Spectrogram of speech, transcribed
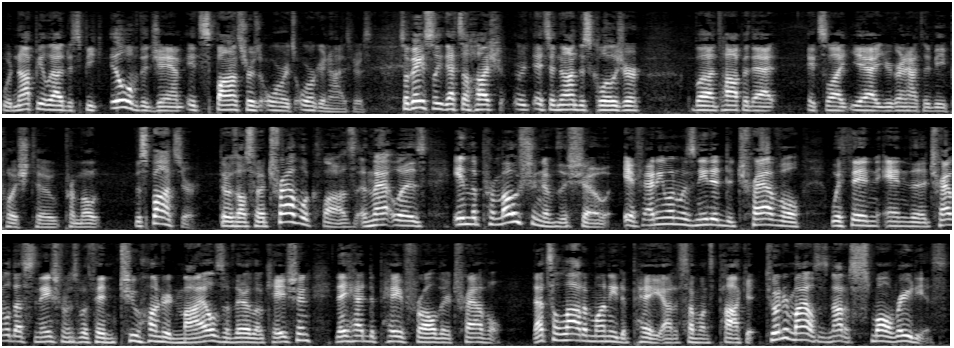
would not be allowed to speak ill of the jam, its sponsors, or its organizers. So basically, that's a hush. It's a non-disclosure. But on top of that, it's like, yeah, you're going to have to be pushed to promote the sponsor. There was also a travel clause, and that was in the promotion of the show. If anyone was needed to travel within, and the travel destination was within 200 miles of their location, they had to pay for all their travel. That's a lot of money to pay out of someone's pocket. 200 miles is not a small radius.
